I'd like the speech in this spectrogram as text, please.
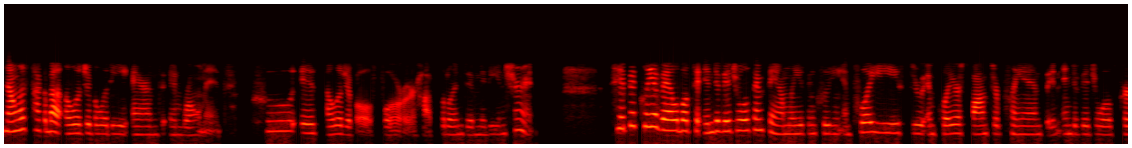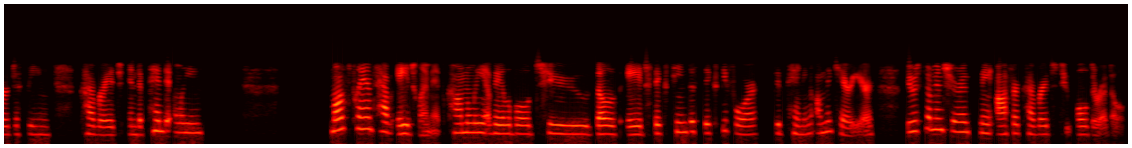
Now let's talk about eligibility and enrollment. Who is eligible for hospital indemnity insurance? Typically available to individuals and families, including employees through employer sponsored plans and individuals purchasing coverage independently most plans have age limits, commonly available to those aged 16 to 64, depending on the carrier. Through some insurance may offer coverage to older adults,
